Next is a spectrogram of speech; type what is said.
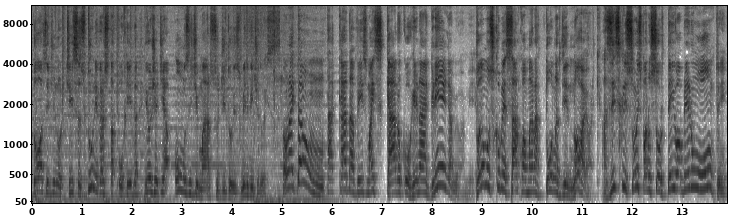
dose de notícias do universo da corrida. E hoje é dia 11 de março de 2022. Vamos lá então, tá cada vez mais caro correr na gringa, meu amigo. Vamos começar com a maratona de Nova York. As inscrições para o sorteio abriram ontem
